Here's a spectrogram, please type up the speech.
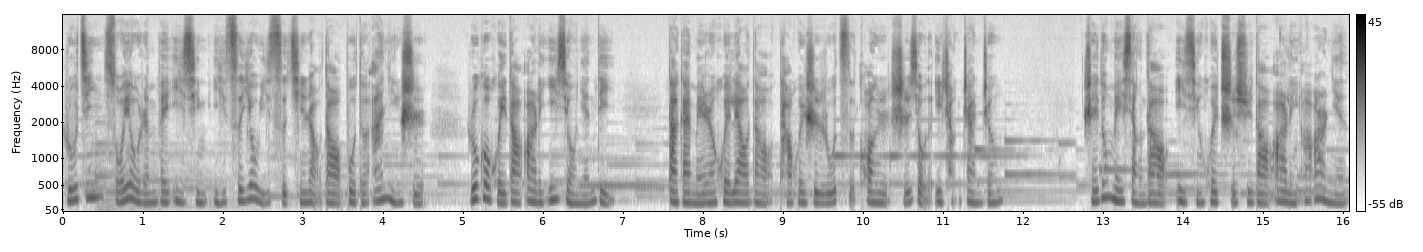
如今，所有人被疫情一次又一次侵扰到不得安宁时，如果回到二零一九年底，大概没人会料到它会是如此旷日持久的一场战争。谁都没想到疫情会持续到二零二二年，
